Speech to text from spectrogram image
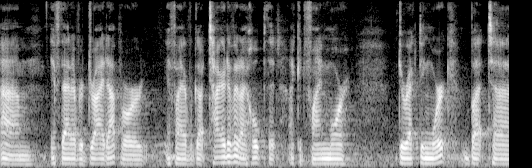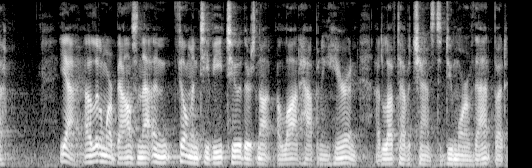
Um, if that ever dried up, or if I ever got tired of it, I hope that I could find more directing work. But uh, yeah, a little more balance in that. And film and TV too, there's not a lot happening here, and I'd love to have a chance to do more of that. But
